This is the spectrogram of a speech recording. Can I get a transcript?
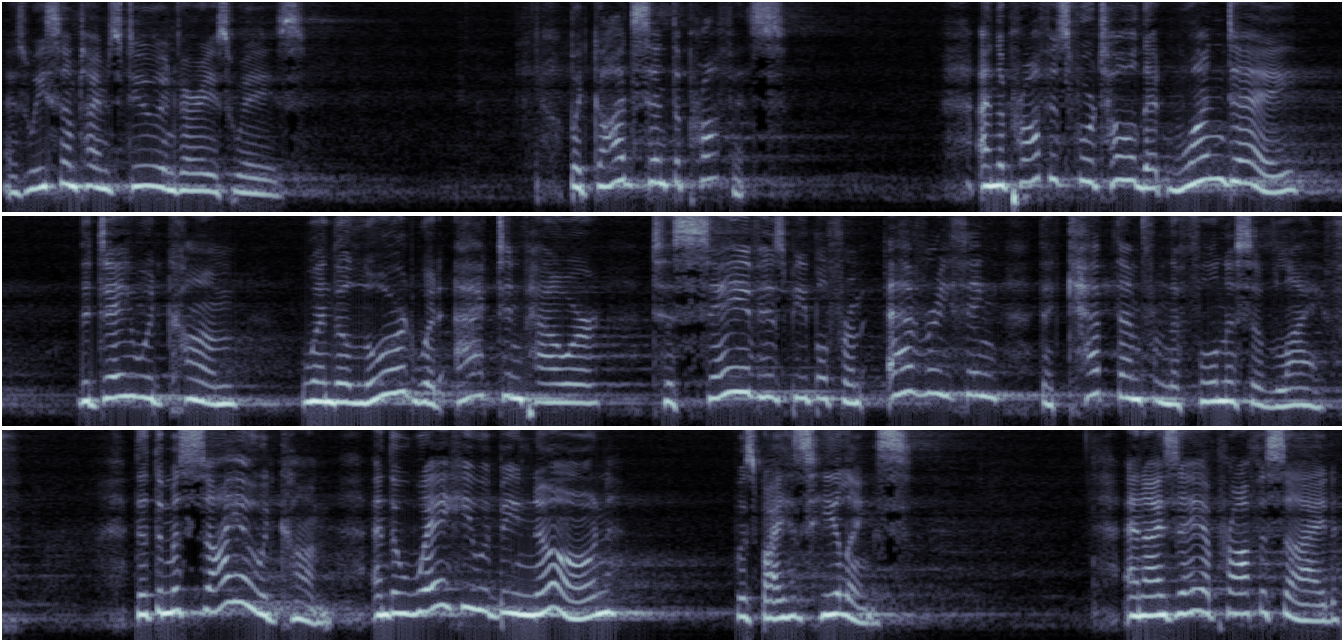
as we sometimes do in various ways. But God sent the prophets. And the prophets foretold that one day the day would come when the Lord would act in power to save his people from everything that kept them from the fullness of life. That the Messiah would come, and the way he would be known was by his healings. And Isaiah prophesied,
